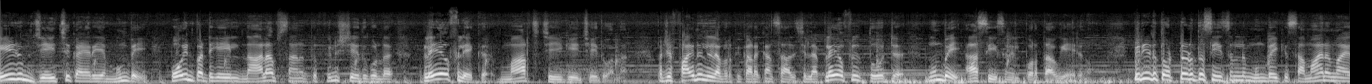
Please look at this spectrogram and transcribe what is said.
ഏഴും ജയിച്ച് കയറിയ മുംബൈ പോയിന്റ് പട്ടികയിൽ നാലാം സ്ഥാനത്ത് ഫിനിഷ് ചെയ്തുകൊണ്ട് പ്ലേ ഓഫിലേക്ക് മാർച്ച് ചെയ്യുകയും ചെയ്തു വന്ന് പക്ഷേ ഫൈനലിൽ അവർക്ക് കടക്കാൻ സാധിച്ചില്ല. പ്ലേ ഓഫിൽ തോറ്റ് മുംബൈ ആ സീസണിൽ പുറത്താവുകയായിരുന്നു. പിന്നീട് തൊട്ടടുത്ത സീസണിലും മുംബൈക്ക് സമാനമായ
